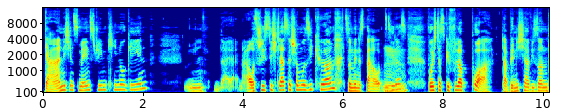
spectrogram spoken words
gar nicht ins Mainstream-Kino gehen, ausschließlich klassische Musik hören, zumindest behaupten mhm. sie das, wo ich das Gefühl habe, boah, da bin ich ja wie so ein,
